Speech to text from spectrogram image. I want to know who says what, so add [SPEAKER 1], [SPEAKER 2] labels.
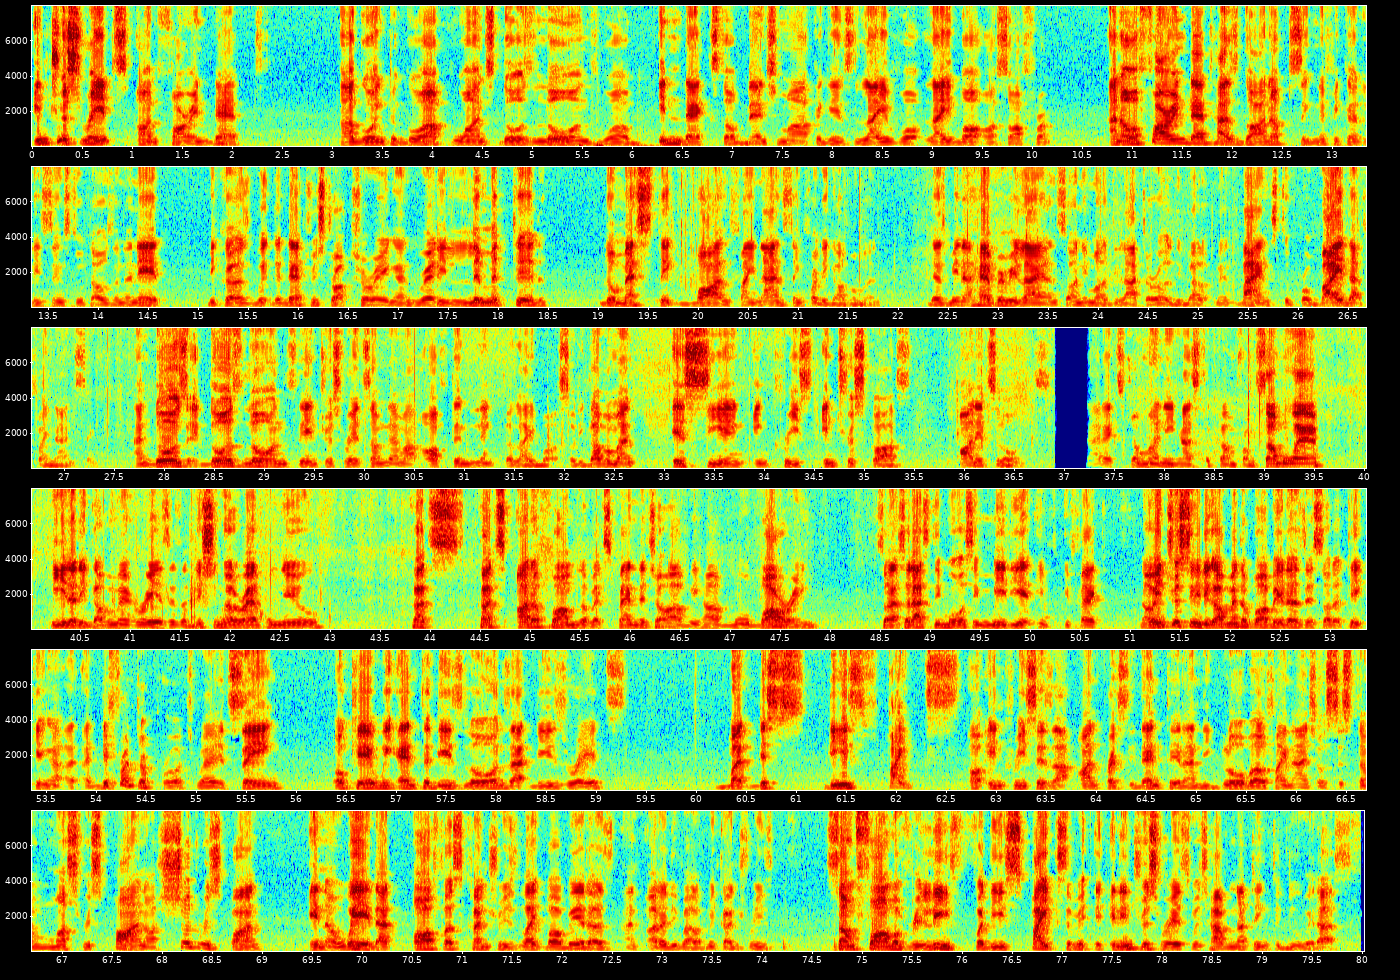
[SPEAKER 1] interest rates on foreign debt are going to go up once those loans were indexed or benchmarked against LIBOR, or SOFR. And our foreign debt has gone up significantly since 2008 because with the debt restructuring and really limited domestic bond financing for the government, there's been a heavy reliance on the multilateral development banks to provide that financing. And those those loans, the interest rates on them are often linked to LIBOR. So the government is seeing increased interest costs on its loans. That extra money has to come from somewhere. Either the government raises additional revenue, cuts cuts other forms of expenditure, or we have more borrowing. So, that, so that's the most immediate effect. Now, interestingly, the government of Barbados is sort of taking a, a different approach where it's saying okay, we enter these loans at these rates, but this these spikes or increases are unprecedented, and the global financial system must respond or should respond in a way that offers countries like Barbados and other developing countries some form of relief for these spikes in interest rates which have nothing to do with us.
